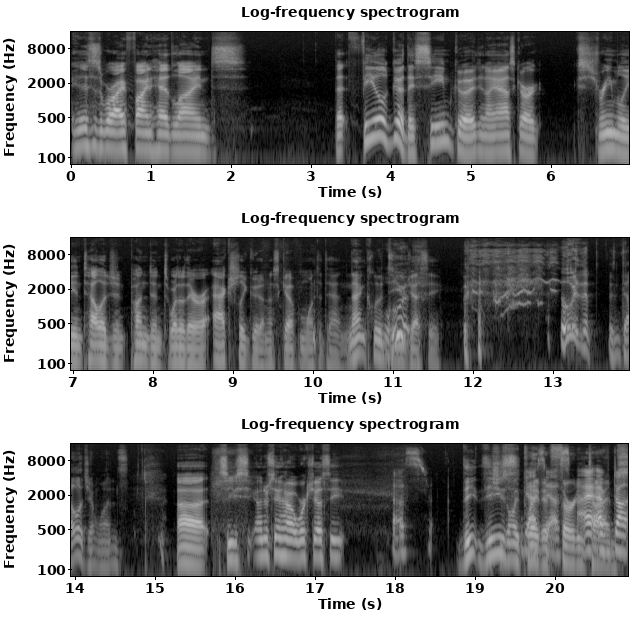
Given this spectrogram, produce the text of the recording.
this is where I find headlines that feel good. They seem good, and I ask our extremely intelligent pundits whether they're actually good on a scale from one to ten. And that includes you, Who- Jesse. Who are the intelligent ones? Uh, so you see, understand how it works, Jesse? Yes. The, these She's only Yes, played it yes. 30 I, times. I've done.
